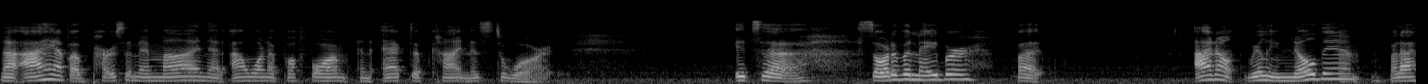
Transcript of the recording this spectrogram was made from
Now, I have a person in mind that I want to perform an act of kindness toward. It's a sort of a neighbor, but I don't really know them, but I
